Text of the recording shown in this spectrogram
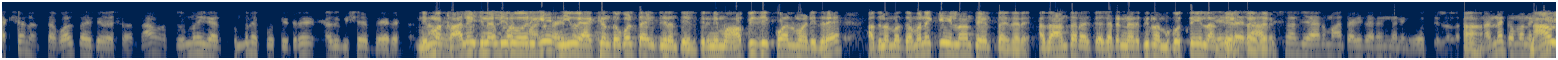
ಆಕ್ಷನ್ ತಗೊಳ್ತಾ ಇದ್ದೇವೆ ಸರ್ ನಾವು ಸುಮ್ಮನೆ ಈಗ ಸುಮ್ಮನೆ ಕೂತಿದ್ರೆ ಅದು ವಿಷಯ ಬೇರೆ ನಿಮ್ಮ ಕಾಲೇಜಿನಲ್ಲಿ ಕಾಲೇಜಿನಲ್ಲಿರುವವರಿಗೆ ನೀವು ಆಕ್ಷನ್ ತಗೊಳ್ತಾ ಇದ್ದೀರಿ ಅಂತ ಹೇಳ್ತೀರಿ. ನಿಮ್ಮ ಆಫೀಸಿಗೆ ಕಾಲ್ ಮಾಡಿದ್ರೆ ಅದು ನಮ್ಮ ಗಮನಕ್ಕೆ ಇಲ್ಲ ಅಂತ ಹೇಳ್ತಾ ಇದ್ದಾರೆ. ಅದು ಅಂತರ ಘಟನೆ ನಡೆದಿರೋ ನಮ್ಗೆ ಗೊತ್ತೇ ಇಲ್ಲ ಅಂತ ಹೇಳ್ತಾ ಇದ್ದಾರೆ. ಆಫೀಸ್ನಲ್ಲಿ ಯಾರು ಮಾತಾಡಿದ್ದಾರೆ ಅಂತ ನನಗೆ ಗೊತ್ತಿಲ್ಲ. ನನ್ನ ಗಮನ ನಾವು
